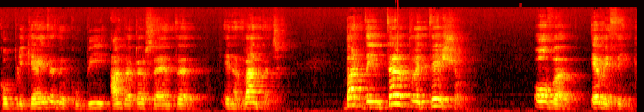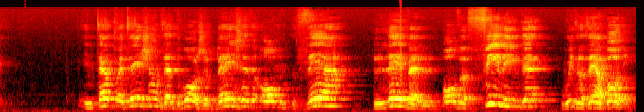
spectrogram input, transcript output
complicated, could be 100% an advantage. But the interpretation of uh, everything, interpretation that was based on their level of feeling with their body.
